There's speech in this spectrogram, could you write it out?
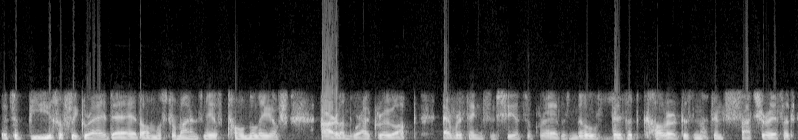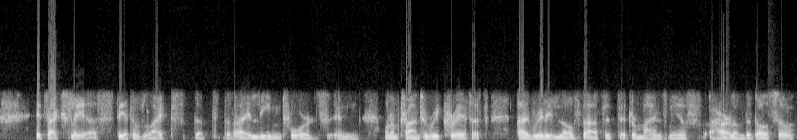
It's a beautifully grey day. It almost reminds me of tonally of Ireland, where I grew up. Everything's in shades of grey. There's no vivid colour. There's nothing saturated it's actually a state of light that, that I lean towards in when I'm trying to recreate it. I really love that. It, it reminds me of Ireland. It also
